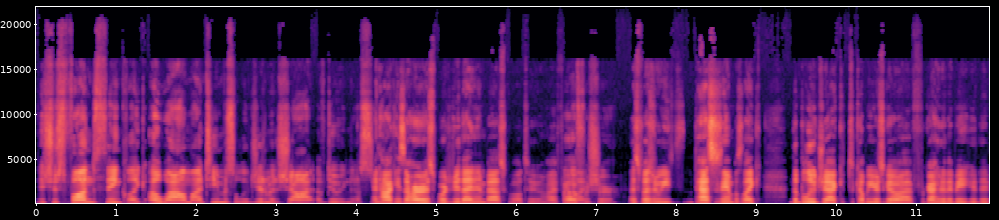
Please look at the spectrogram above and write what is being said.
It's just fun to think like, oh wow, my team is a legitimate shot of doing this. And hockey's a harder sport to do that in basketball, too, I feel Oh, like. for sure. especially we past examples like the Blue Jackets a couple years ago. I forgot who they beat. Who they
